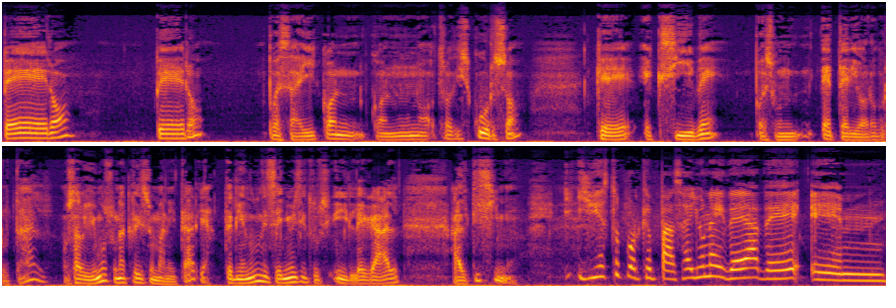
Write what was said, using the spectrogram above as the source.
pero, pero, pues ahí con, con un otro discurso que exhibe pues un deterioro brutal. O sea, vivimos una crisis humanitaria, teniendo un diseño ilegal altísimo. ¿Y esto por qué pasa? Hay una idea de... eh,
